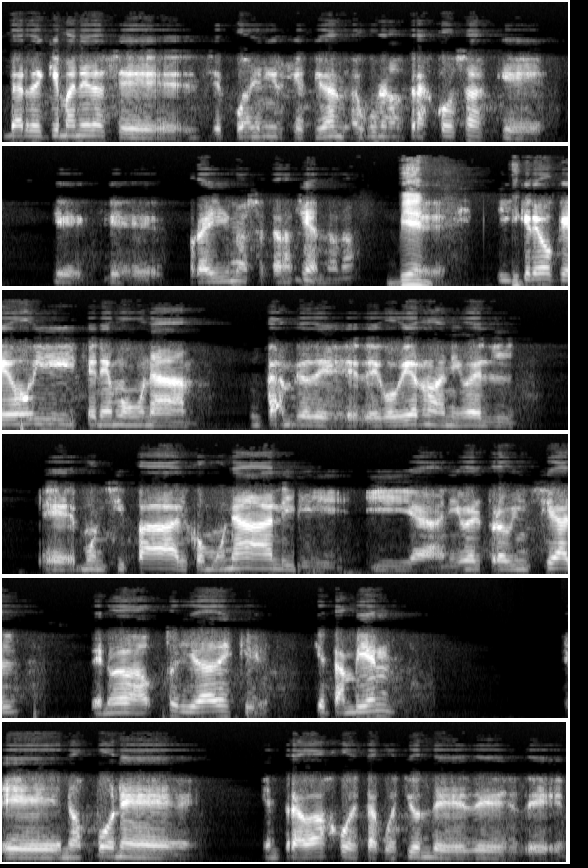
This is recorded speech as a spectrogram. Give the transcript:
ver de qué manera se, pueden ir gestionando algunas otras cosas que, por ahí no se están haciendo, ¿no? Bien. Eh, y creo que hoy tenemos una un cambio de, gobierno a nivel eh, municipal, comunal y, a nivel provincial, de nuevas autoridades que, también eh, nos pone en trabajo esta cuestión de,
